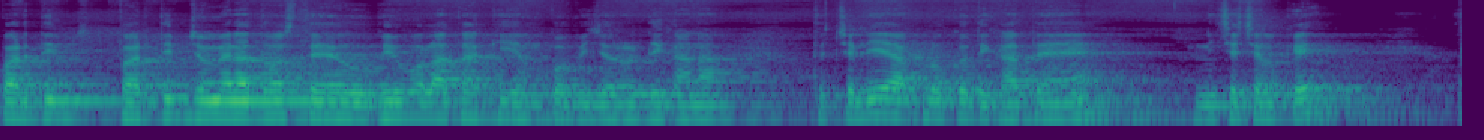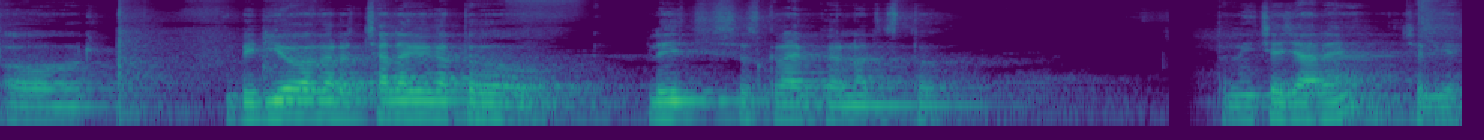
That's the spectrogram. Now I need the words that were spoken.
प्रदीप प्रदीप जो मेरा दोस्त है, वो भी बोला था कि हमको भी ज़रूर दिखाना। तो चलिए आप लोग को दिखाते हैं नीचे चल के। और वीडियो अगर अच्छा लगेगा तो प्लीज़ सब्सक्राइब करना दोस्तों। तो नीचे जा रहे हैं चलिए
